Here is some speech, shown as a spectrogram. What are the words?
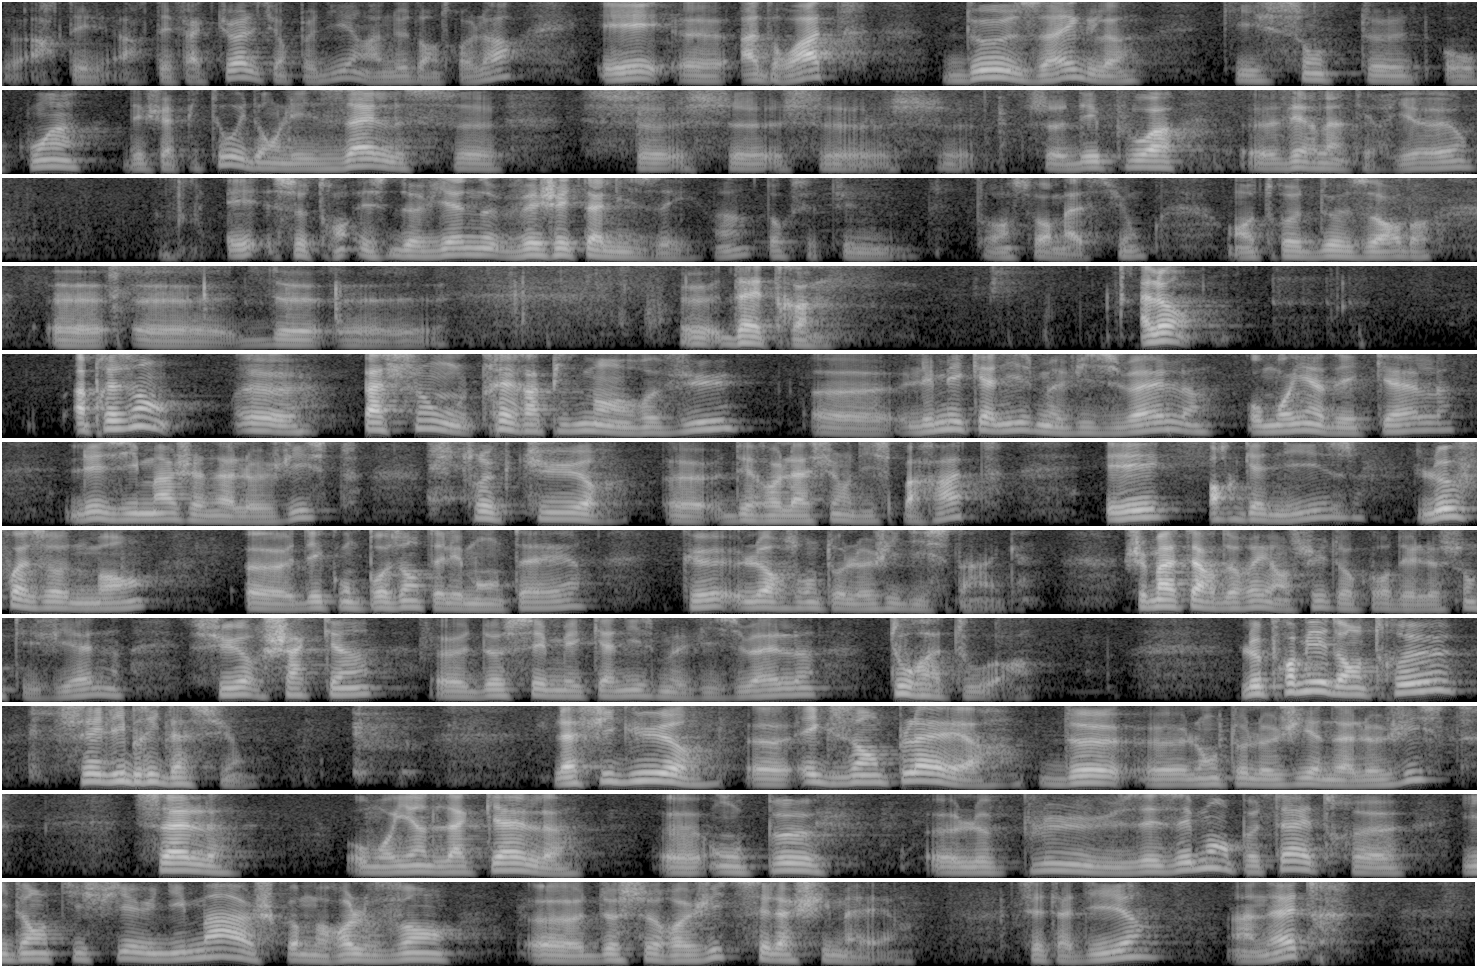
artefactuel, si on peut dire, un nœud d'entrelac, et euh, à droite, deux aigles qui sont euh, au coin des chapiteaux et dont les ailes se, se, déploient euh, vers l'intérieur et, deviennent végétalisées. Hein. Donc c'est une transformation entre deux ordres d'êtres. Alors, à présent, euh, passons très rapidement en revue euh, les mécanismes visuels au moyen desquels les images analogistes structurent euh, des relations disparates et organisent le foisonnement des composantes élémentaires que leurs ontologies distinguent. Je m'attarderai ensuite au cours des leçons qui viennent sur chacun de ces mécanismes visuels tour à tour. Le premier d'entre eux, c'est l'hybridation. La figure euh, exemplaire de euh, l'ontologie analogiste, celle au moyen de laquelle euh, on peut le plus aisément peut-être identifier une image comme relevant de ce registre, c'est la chimère, c'est-à-dire un être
